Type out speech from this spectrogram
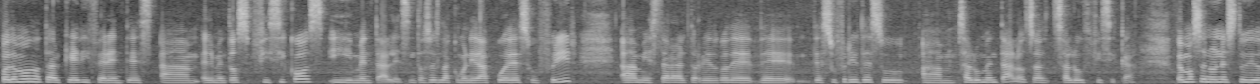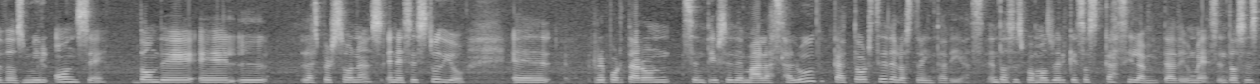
podemos notar que hay diferentes um, elementos físicos y mentales. Entonces la comunidad puede sufrir um, y estar a alto riesgo de, de, de sufrir de su um, salud mental o salud física. Vemos en un estudio 2011 donde el, las personas en ese estudio eh, reportaron sentirse de mala salud 14 de los 30 días. Entonces podemos ver que eso es casi la mitad de un mes. Entonces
